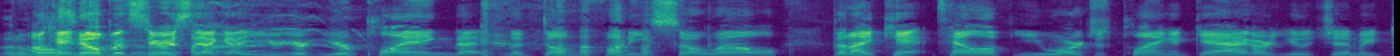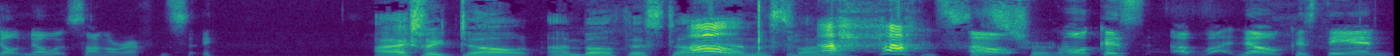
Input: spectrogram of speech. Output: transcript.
but I'm Okay, no, but seriously, like, uh, you- you're you're playing that the dumb funny so well that I can't tell if you are just playing a gag or you legitimately don't know what song I'm referencing. I actually don't. I'm both this dumb Oh. and this funny. It's, it's oh, true. well, because uh, no, because Dan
